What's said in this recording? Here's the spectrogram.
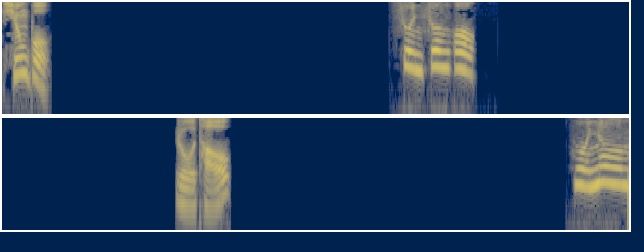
胸部、 ส่วนทรวงอก 乳头、 หัวนม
